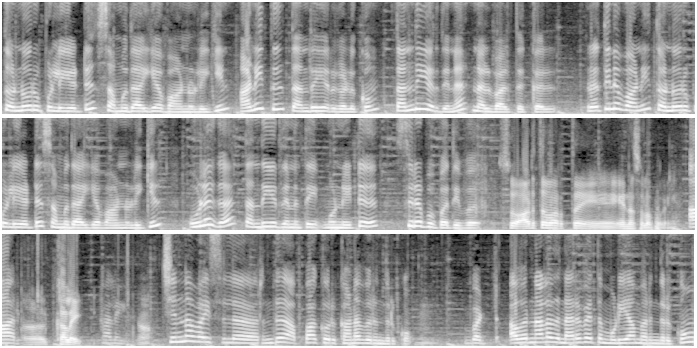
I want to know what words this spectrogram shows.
தொண்ணூறு புள்ளி எட்டு சமுதாய வானொலியின் அனைத்து தந்தையர்களுக்கும் தந்தையர் தின நல்வாழ்த்துக்கள். ரத்தினவாணி தொண்ணூறு புள்ளி எட்டு சமுதாய வானொலியில் உலக தந்தையர் தினத்தை முன்னிட்டு சிறப்பு பதிவு. ஸோ அடுத்த வார்த்தை என்ன சொல்ல போகிறீங்க ஆர். கலை. கலை. சின்ன வயசுல இருந்து அப்பாவுக்கு ஒரு கனவு இருந்திருக்கும். பட் அவர்னால அதை நிறைவேற்ற முடியாமல் இருந்திருக்கும்.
